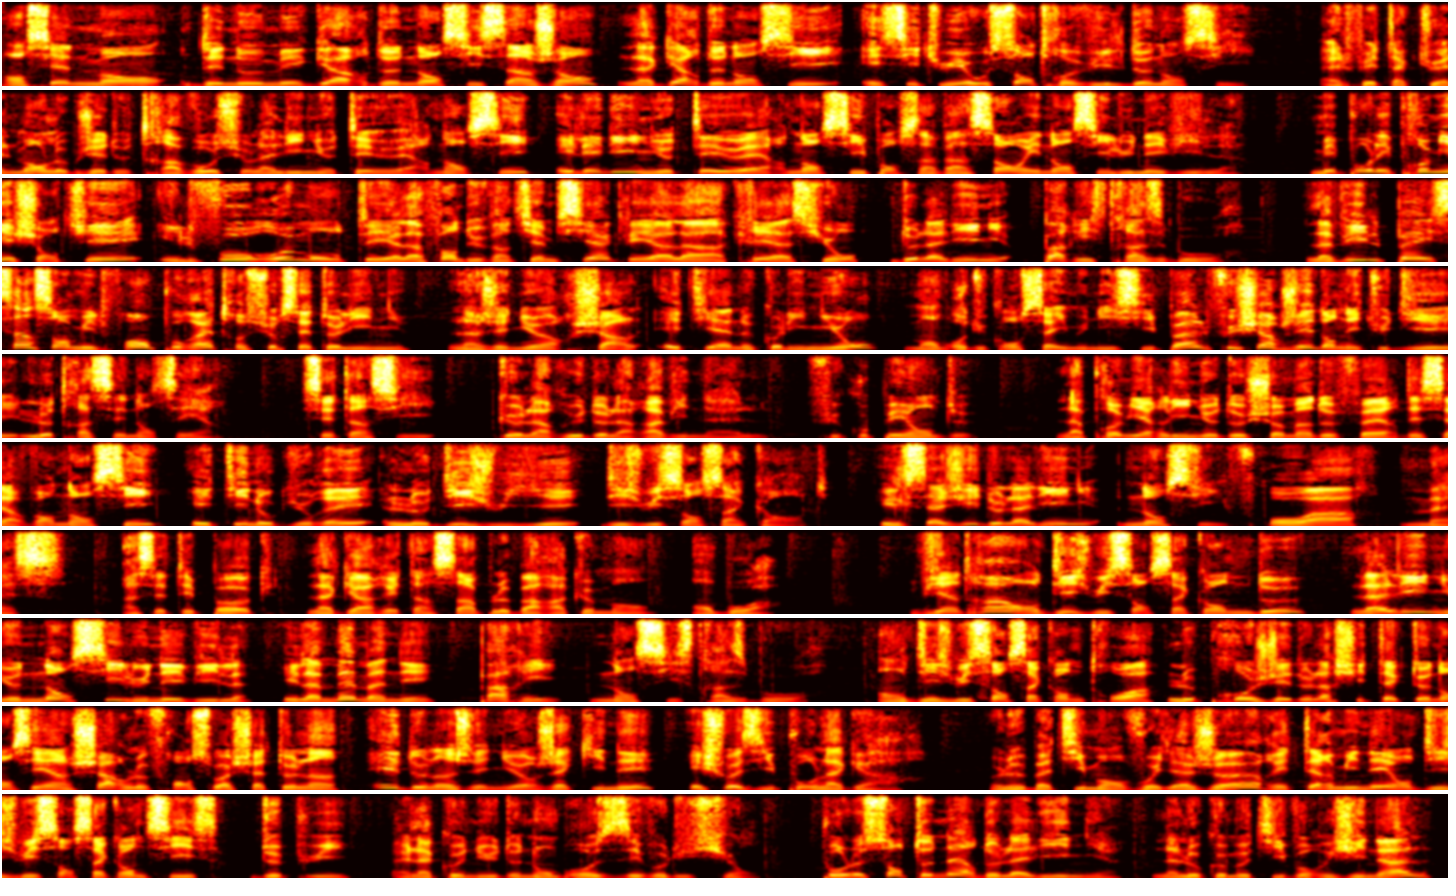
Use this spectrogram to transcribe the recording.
Anciennement dénommée gare de Nancy-Saint-Jean, la gare de Nancy est située au centre-ville de Nancy. Elle fait actuellement l'objet de travaux sur la ligne TER Nancy et les lignes TER Nancy-Pont-Saint-Vincent et Nancy-Lunéville. Mais pour les premiers chantiers, il faut remonter à la fin du XXe siècle et à la création de la ligne Paris-Strasbourg. La ville paye 500 000 francs pour être sur cette ligne. L'ingénieur Charles-Étienne Collignon, membre du conseil municipal, fut chargé d'en étudier le tracé nancéen. C'est ainsi que la rue de la Ravinelle fut coupée en deux. La première ligne de chemin de fer desservant Nancy est inaugurée le 10 juillet 1850. Il s'agit de la ligne Nancy-Froard-Metz. À cette époque, la gare est un simple baraquement en bois. Viendra en 1852 la ligne Nancy-Lunéville et la même année Paris-Nancy-Strasbourg. En 1853, le projet de l'architecte nancéen Charles-François Châtelain et de l'ingénieur Jacquinet est choisi pour la gare. Le bâtiment voyageur est terminé en 1856. Depuis, elle a connu de nombreuses évolutions. Pour le centenaire de la ligne, la locomotive originale,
